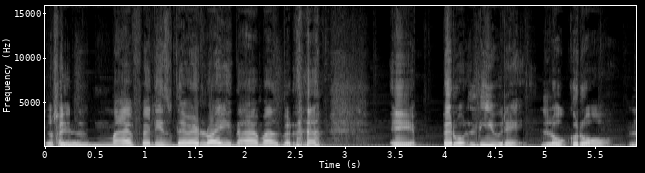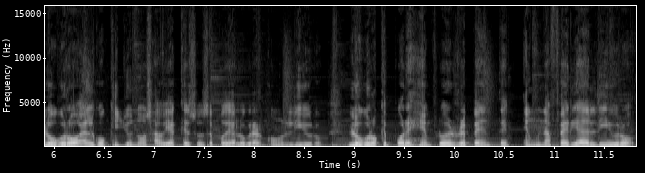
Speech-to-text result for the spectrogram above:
yo soy más feliz de verlo ahí, nada más, ¿verdad? Eh, pero Libre logró, logró algo que yo no sabía que eso se podía lograr con un libro. Logró que, por ejemplo, de repente, en una feria del libro,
